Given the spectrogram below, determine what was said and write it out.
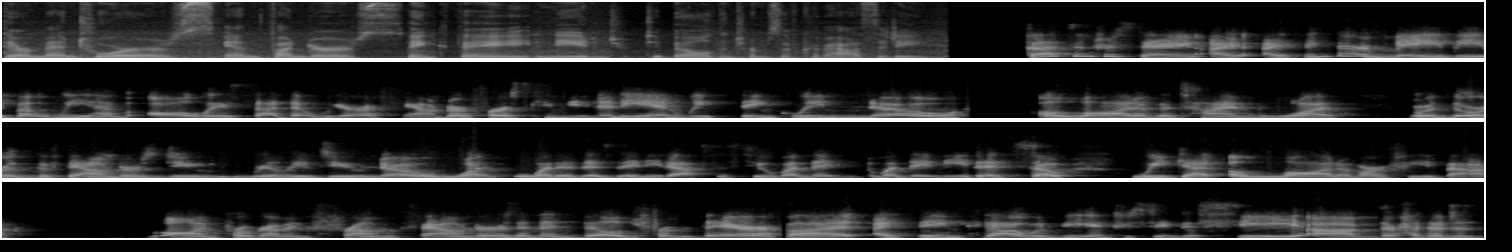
their mentors and funders think they need to build in terms of capacity? That's interesting. I, I think there may be, but we have always said that we are a founder first community and we think we know a lot of the time what or or the founders do really do know what what it is they need access to when they when they need it. So we get a lot of our feedback on programming from founders and then build from there. But I think that would be interesting to see. Um, there doesn't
